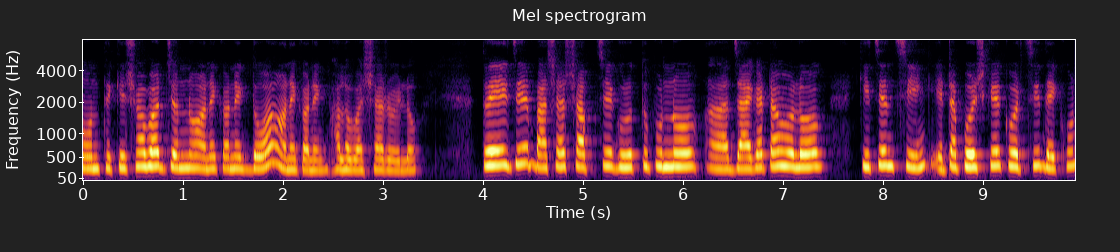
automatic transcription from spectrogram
মন থেকে সবার জন্য অনেক অনেক দোয়া, অনেক অনেক ভালোবাসা রইল। তো এই যে বাসার সবচেয়ে গুরুত্বপূর্ণ জায়গাটা হলো কিচেন সিঙ্ক। এটা পরিষ্কার করছি, দেখুন।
